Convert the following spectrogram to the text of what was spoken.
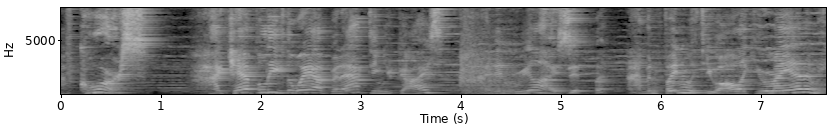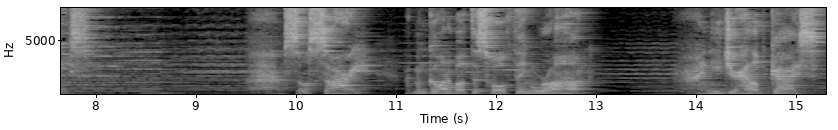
Of course. I can't believe the way I've been acting, you guys. I didn't realize it, but I've been fighting with you all like you were my enemies. I'm so sorry. I've been going about this whole thing wrong. I need your help, guys.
